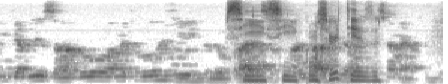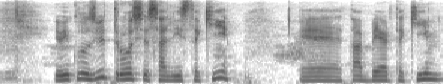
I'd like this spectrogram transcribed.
inviabilizando a metodologia, entendeu? Pra sim, sim, com certeza. Eu inclusive trouxe essa lista aqui, é, tá aberta aqui.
